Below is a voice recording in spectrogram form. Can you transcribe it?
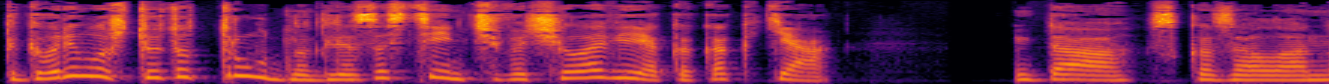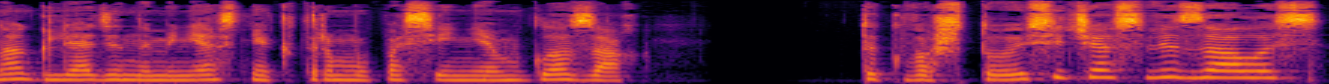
Ты говорила, что это трудно для застенчивого человека, как я. «Да», — сказала она, глядя на меня с некоторым опасением в глазах. «Так во что я сейчас ввязалась?»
